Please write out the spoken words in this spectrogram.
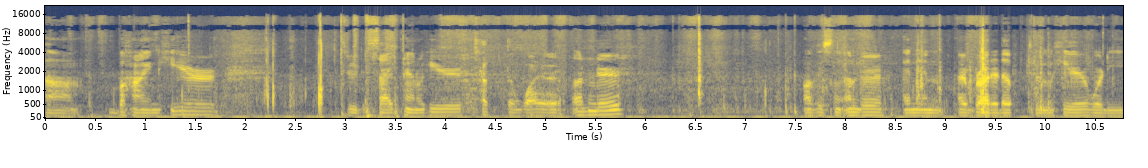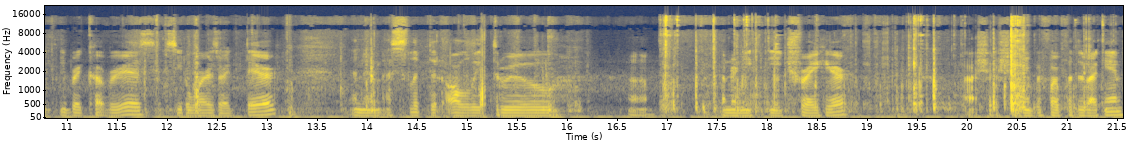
um, behind here through the side panel here tuck the wire under obviously under and then I brought it up through here where the e-brake cover is. See the wires right there and then I slipped it all the way through uh, underneath the tray here. I should have shown you before I put it back in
